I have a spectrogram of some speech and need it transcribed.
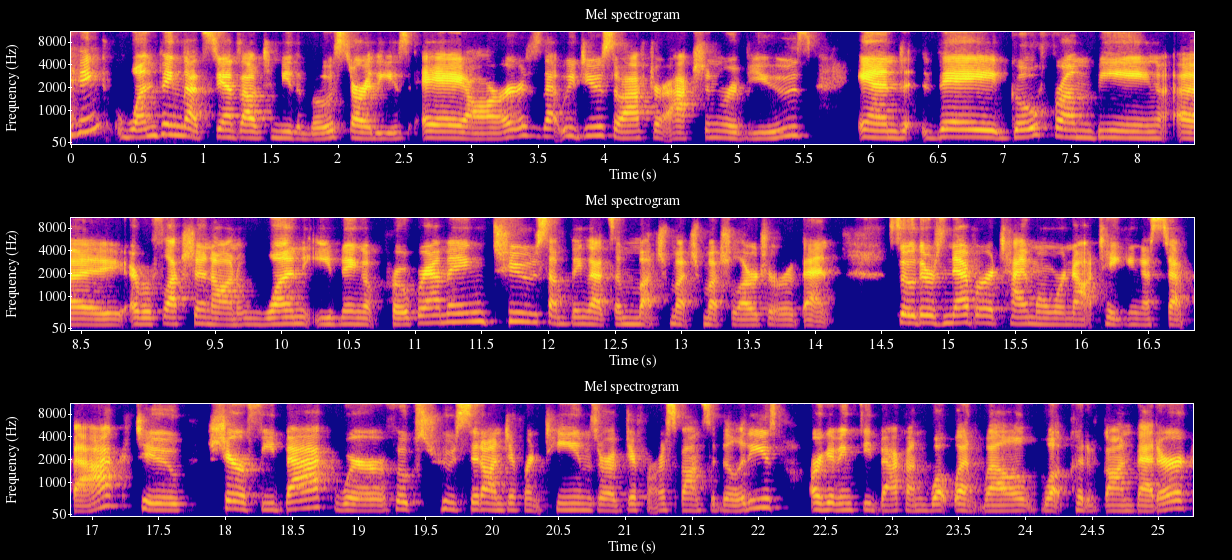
I think one thing that stands out to me the most are these AARs that we do. So after action reviews, and they go from being a, a, reflection on one evening of programming to something that's a much, much, much larger event. So there's never a time when we're not taking a step back to share feedback where folks who sit on different teams or have different responsibilities are giving feedback on what went well, what could have gone better.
